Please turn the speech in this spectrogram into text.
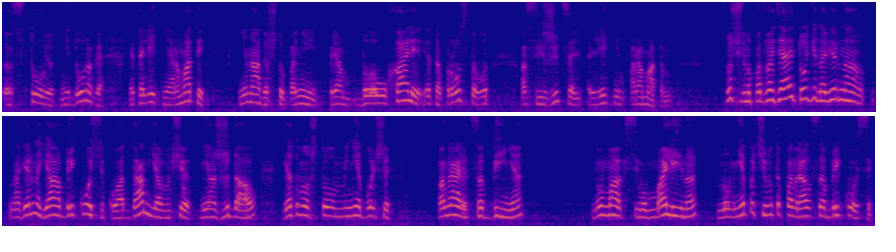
э, стоят недорого. Это летние ароматы. Не надо, чтобы они прям благоухали. Это просто вот освежиться летним ароматом. Слушайте, ну подводя итоги, наверное, наверное, я абрикосику отдам. Я вообще не ожидал. Я думал, что мне больше понравится дыня. Ну, максимум малина. Но мне почему-то понравился абрикосик.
